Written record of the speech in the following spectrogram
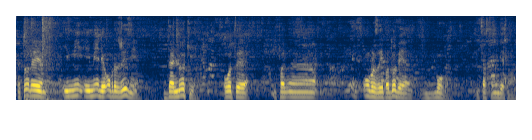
которые име, имели образ жизни далекий от образа и подобия Бога, Царства Небесного.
